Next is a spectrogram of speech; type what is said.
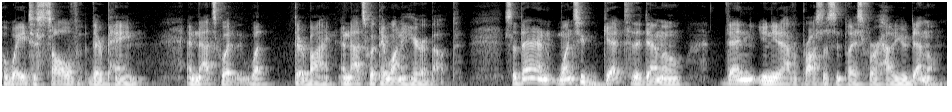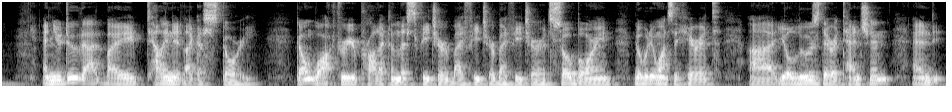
a way to solve their pain, and that's what what they're buying, and that's what they want to hear about. So then, once you get to the demo, then you need to have a process in place for how do you demo, and you do that by telling it like a story. Don't walk through your product and list feature by feature by feature. It's so boring. Nobody wants to hear it. Uh, you'll lose their attention. And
